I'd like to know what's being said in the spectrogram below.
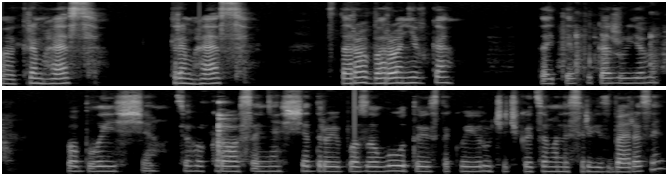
Кремгес, Кремгес, Стара Баранівка. Дайте покажу його поближче. Цього красення з щедрою позолотою, з такою ручечкою. Це в мене сервіс березень.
